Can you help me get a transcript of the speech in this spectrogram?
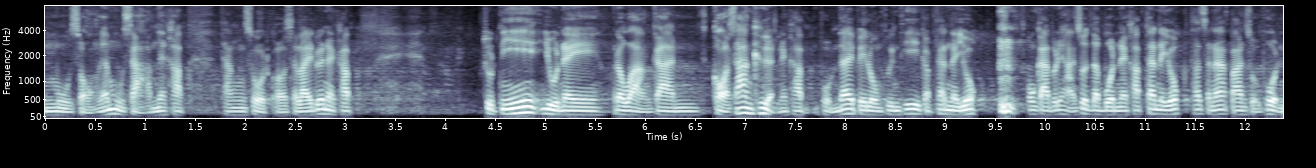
ณหมู่ 2 และหมู่ 3 นะครับ ทางโสดขอสไลด์ด้วยนะครับ จุดนี้อยู่ในระหว่างการก่อสร้างเขื่อนนะครับ ผมได้ไปลงพื้นที่กับท่านนายก องค์การบริหารส่วนตำบลนะครับ ท่านนายกทัศนะปานโสพล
